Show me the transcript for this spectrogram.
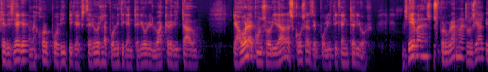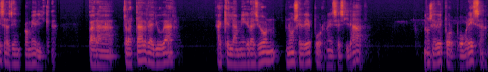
que decía que la mejor política exterior es la política interior y lo ha acreditado, y ahora consolidadas cosas de política interior, lleva sus programas sociales a Centroamérica para tratar de ayudar a que la migración no se dé por necesidad, no se dé por pobreza,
